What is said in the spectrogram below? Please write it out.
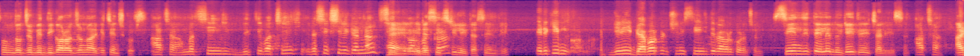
সৌন্দর্য বৃদ্ধি করার জন্য আর কি চেঞ্জ করছি। আচ্ছা আমরা সিএনজি দেখতে পাচ্ছি। এটা সিক্সটি লিটার না? হ্যাঁ এটা করা? Sixty litre CNG. এটা কি যিনি ব্যবহার সিএনজিতে ব্যবহার করেছেন? সিএনজি তেলে দুইটাই চালিয়েছেন। আচ্ছা। আর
